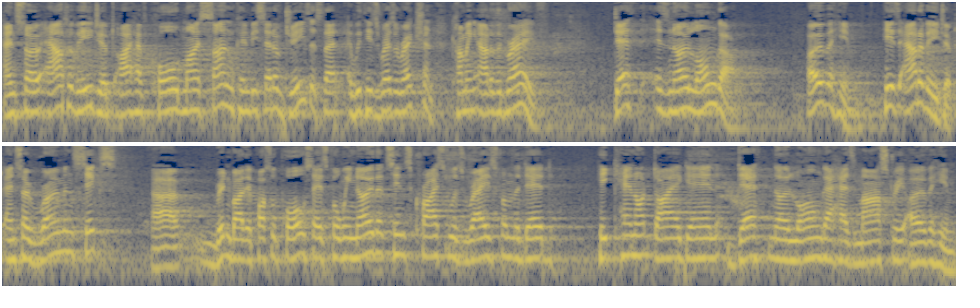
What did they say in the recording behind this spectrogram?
And so out of Egypt I have called my son, can be said of Jesus, that with his resurrection, coming out of the grave. Death is no longer over him. He is out of Egypt. And so Romans 6, uh, written by the Apostle Paul, says, For we know that since Christ was raised from the dead, he cannot die again. Death no longer has mastery over him.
